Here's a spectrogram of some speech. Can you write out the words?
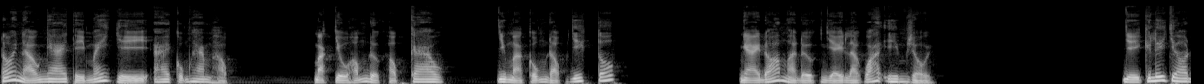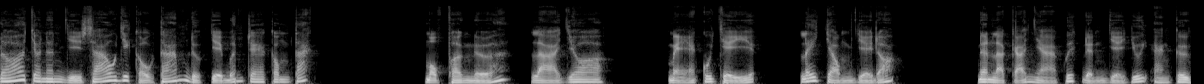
Nói nạo ngay thì mấy dì ai cũng ham học. Mặc dù không được học cao, nhưng mà cũng đọc viết tốt. Ngày đó mà được vậy là quá im rồi. Vì cái lý do đó cho nên dì Sáu với cậu Tám được về Bến Tre công tác. Một phần nữa là do mẹ của chị lấy chồng về đó, Nên là cả nhà quyết định về dưới an cư.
